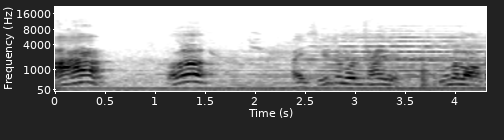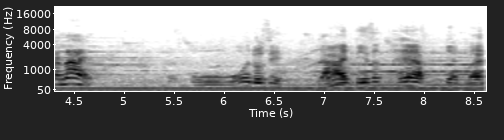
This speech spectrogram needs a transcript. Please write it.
ตาเออ ไอ้สีจำนวนชัยเนี่ยมันมาหลอกกันได้ โอ้ยดูสิ ยายตีซะแทบเจ็บเลย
